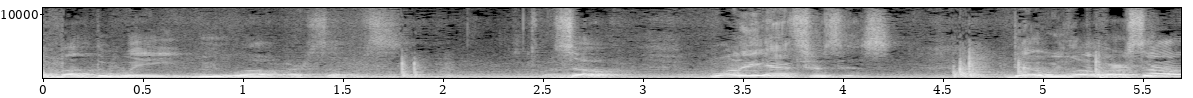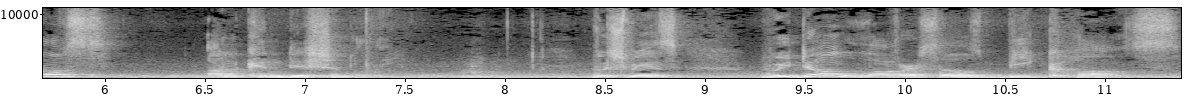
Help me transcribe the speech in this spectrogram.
about the way we love ourselves? So, one of the answers is that we love ourselves unconditionally, which means we don't love ourselves because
